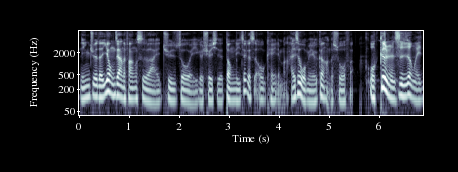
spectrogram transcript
您觉得用这样的方式来去作为一个学习的动力，这个是 OK 的吗？还是我们有个更好的说法？我个人是认为，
